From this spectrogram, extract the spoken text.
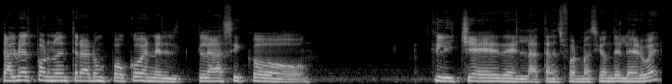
tal vez por no entrar un poco en el clásico cliché de la transformación del héroe.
